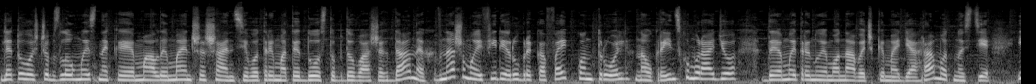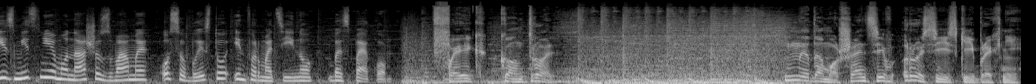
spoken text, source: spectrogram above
Для того щоб зловмисники мали менше шансів отримати доступ до ваших даних, в нашому ефірі рубрика Фейк контроль на українському радіо, де ми тренуємо навички медіаграмотності і зміцнюємо нашу з вами особисту інформаційну безпеку. Фейк контроль. Не дамо шансів російській брехні.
